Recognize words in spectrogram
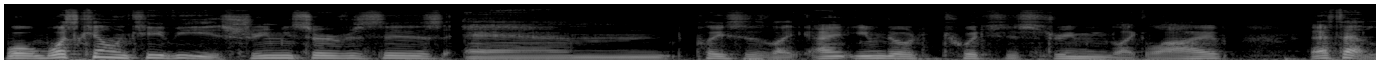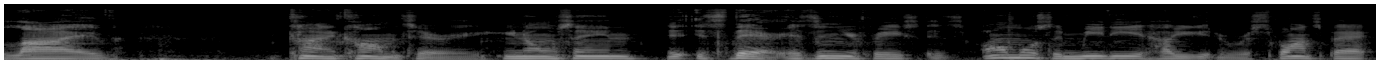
Well, what's killing TV is streaming services and places like I, even though Twitch is streaming like live, that's that live kind of commentary. You know what I'm saying? It, it's there. It's in your face. It's almost immediate how you get a response back.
